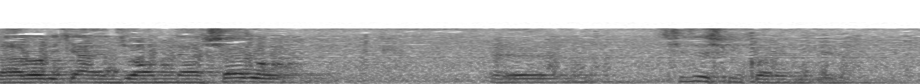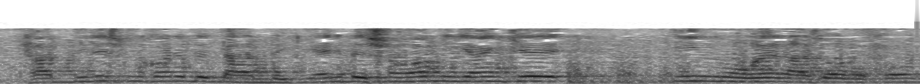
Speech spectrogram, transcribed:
قراری که انجام نشه رو چیزش می‌کنه دیگه. تبدیلش می‌کنه به بندگی. یعنی به شما میگن که این موقع غذا بخور.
